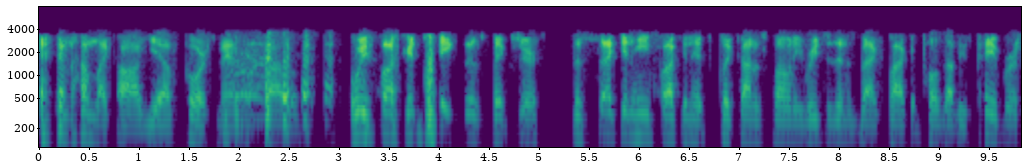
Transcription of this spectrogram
And I'm like, "Oh yeah, of course, man. No problem." we fucking take this picture. The second he fucking hits click on his phone, he reaches in his back pocket, pulls out these papers,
